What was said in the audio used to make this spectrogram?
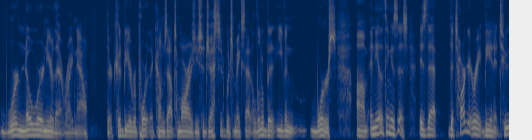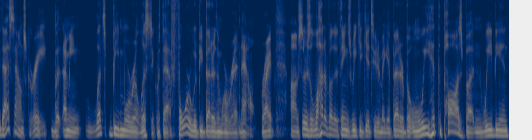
We're nowhere near that right now. There could be a report that comes out tomorrow, as you suggested, which makes that a little bit even worse. Um, and the other thing is this: is that the target rate being at two, that sounds great, but I mean, let's be more realistic with that. Four would be better than where we're at now, right? Um, so there's a lot of other things we could get to to make it better. But when we hit the pause button, we being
